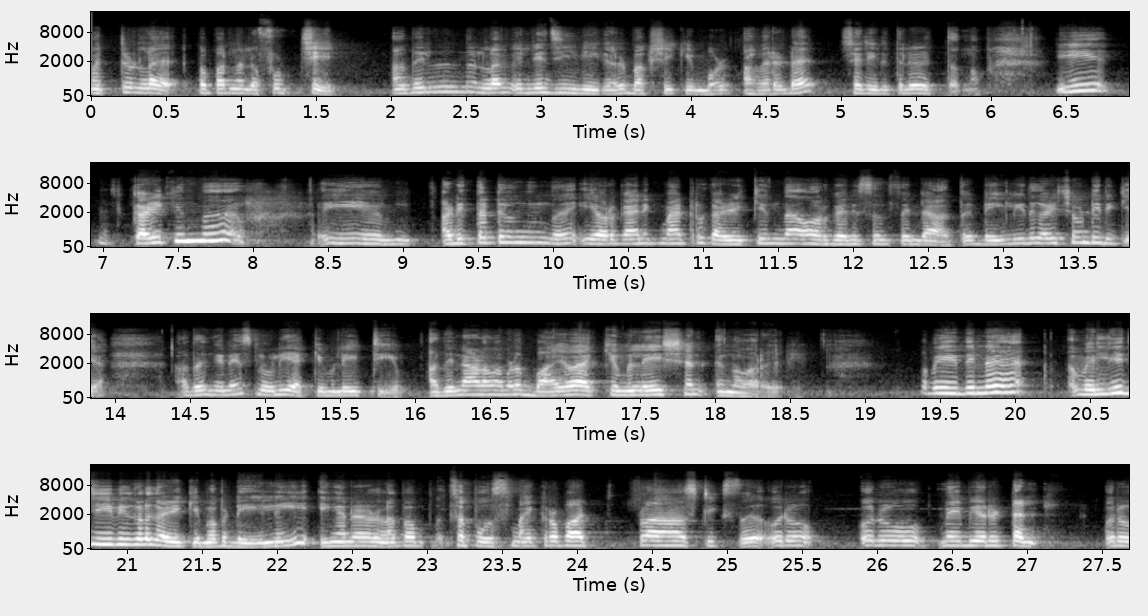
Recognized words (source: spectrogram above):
മറ്റുള്ള ഇപ്പോൾ പറഞ്ഞല്ലോ ഫുഡ് ചെയിൻ അതിൽ നിന്നുള്ള വലിയ ജീവികൾ ഭക്ഷിക്കുമ്പോൾ അവരുടെ ശരീരത്തിൽ എത്തുന്നു. ഈ കഴിക്കുന്ന ഈ അടിത്തട്ടിൽ നിന്ന് ഈ ഓർഗാനിക് മാറ്റർ കഴിക്കുന്ന ഓർഗാനിസംസിന്റെ അകത്ത് ഡെയിലി ഇത് കഴിച്ചുകൊണ്ടിരിക്കുക അതിങ്ങനെ സ്ലോലി അക്യുമുലേറ്റ് ചെയ്യും. അതിനാണ് നമ്മൾ ബയോ അക്യുമുലേഷൻ എന്ന് പറയുന്നത്. അപ്പോൾ ഇതിനെ വലിയ ജീവികൾ കഴിക്കും അപ്പോൾ ഡെയിലി ഇങ്ങനെയുള്ള ഇപ്പം സപ്പോസ് മൈക്രോ പ്ലാസ്റ്റിക്സ് ഒരു ഒരു മേ ബി ഒരു ടെൻ ഒരു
